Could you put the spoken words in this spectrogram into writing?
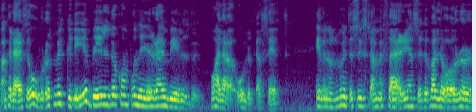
man kan lära sig oerhört mycket. Det är ju bild och komponera en bild på alla olika sätt. Även om de inte sysslar med färgen så är det valörer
